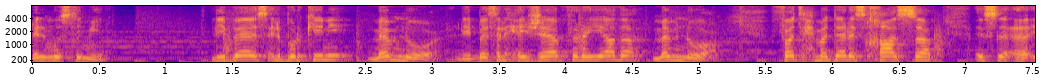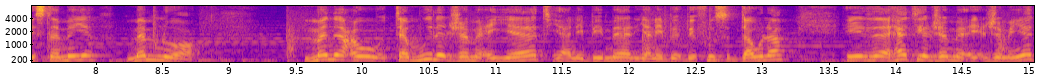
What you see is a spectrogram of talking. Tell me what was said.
للمسلمين. لباس البوركيني ممنوع. لباس الحجاب في الرياضة ممنوع. فتح مدارس خاصة إسلامية ممنوع. منعوا تمويل الجمعيات يعني بمال يعني بفلوس الدولة. إذا هذه الجمعيات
